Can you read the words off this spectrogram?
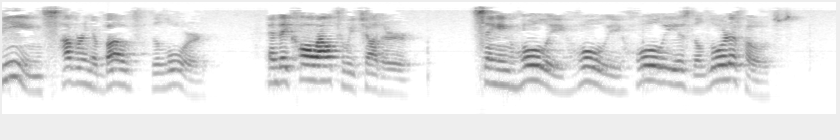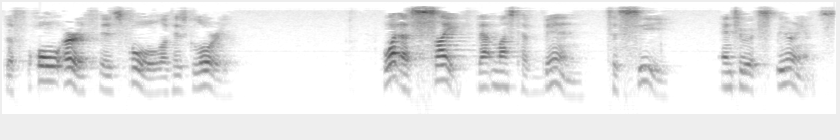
beings hovering above the Lord. And they call out to each other, singing, Holy, holy, holy is the Lord of hosts. The whole earth is full of his glory. What a sight that must have been to see and to experience.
